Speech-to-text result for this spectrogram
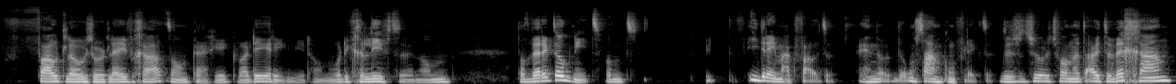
foutloos door het leven ga, dan krijg ik waardering weer. Dan word ik geliefd. En dan, dat werkt ook niet, want iedereen maakt fouten. En er ontstaan conflicten. Dus het soort van het uit de weg gaan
